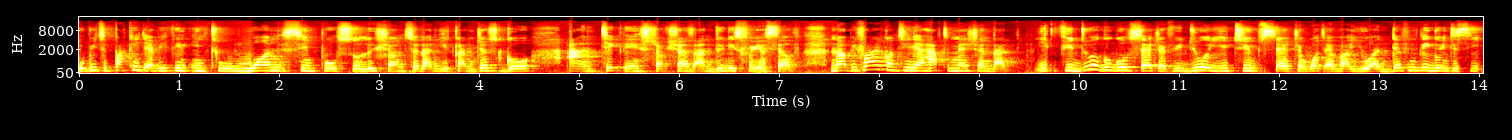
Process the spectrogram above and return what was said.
will be to package everything into one simple solution so that you can just go and take the instructions and do this for yourself. Now, before I continue, I have to mention that if you do a Google search or if you do a YouTube search or whatever, you are definitely going to see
